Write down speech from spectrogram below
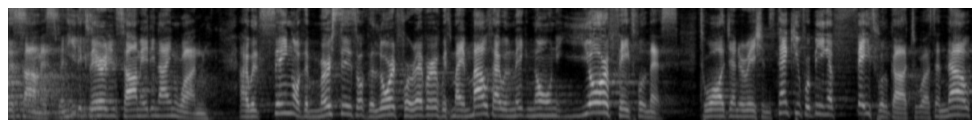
the psalmist when he declared in Psalm 89:1, I will sing of the mercies of the Lord forever. With my mouth, I will make known your faithfulness to all generations. Thank you for being a faithful God to us. And now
